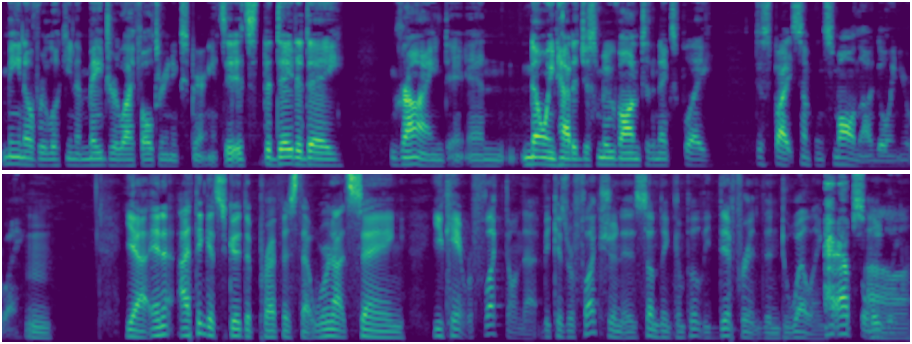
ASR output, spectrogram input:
mean overlooking a major life altering experience. It's the day to day grind and knowing how to just move on to the next play despite something small not going your way. Mm. Yeah, and I think it's good to preface that we're not saying you can't reflect on that because reflection is something completely different than dwelling. Absolutely. Uh,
